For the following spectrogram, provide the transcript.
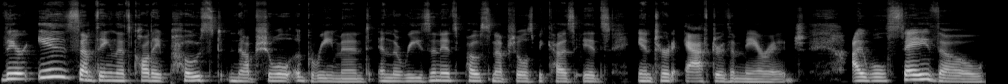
there is something that's called a post nuptial agreement. And the reason it's post nuptial is because it's entered after the marriage. I will say, though,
